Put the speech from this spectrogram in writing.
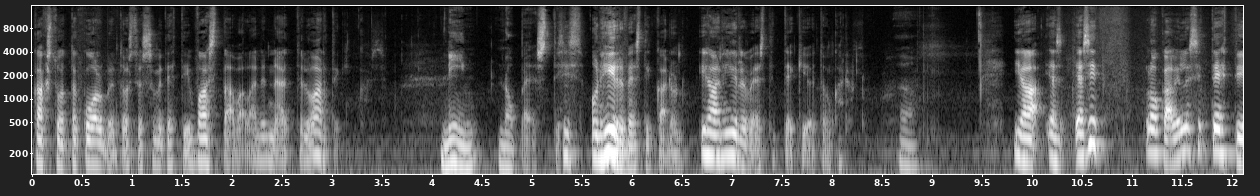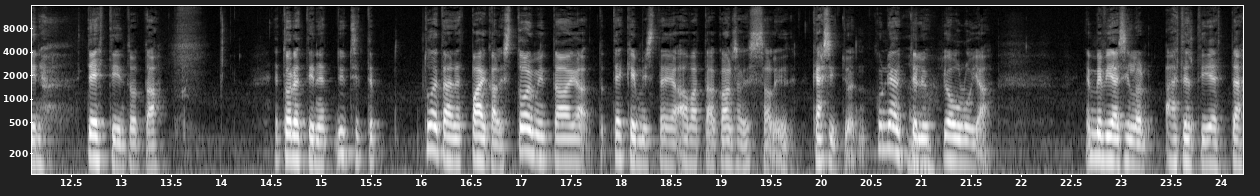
2013, jossa me tehtiin vastaavanlainen näyttely Artekin kanssa. Niin nopeasti. Siis on hirveästi kadonnut. Ihan hirveästi tekijöitä on kadonnut. Ja, ja, ja, ja sitten lokaalille sitten tehtiin, tehtiin tota, ja todettiin, että nyt sitten tuetaan että paikallista toimintaa ja tekemistä ja avataan kansallissali käsityöt, kun näyttely, mm. joulu ja, ja me vielä silloin ajateltiin, että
